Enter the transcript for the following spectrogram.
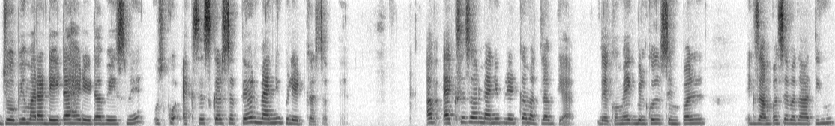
जो भी हमारा डेटा है डेटाबेस में उसको एक्सेस कर सकते हैं और मैनिपुलेट कर सकते हैं। अब एक्सेस और मैनिपुलेट का मतलब क्या है? देखो मैं एक बिल्कुल सिंपल एग्जांपल से बताती हूँ।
